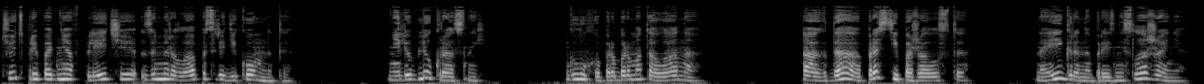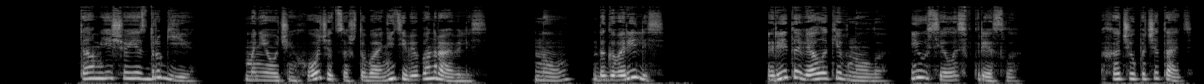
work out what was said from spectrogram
чуть приподняв плечи, замерла посреди комнаты. «Не люблю красный», — глухо пробормотала она. «Ах, да, прости, пожалуйста», наигранно произнесла Женя. Там еще есть другие. Мне очень хочется, чтобы они тебе понравились. Ну, договорились? Рита вяло кивнула и уселась в кресло. Хочу почитать,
